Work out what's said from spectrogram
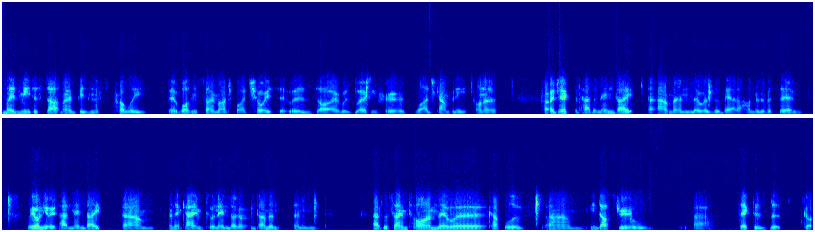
led me to start my own business probably it wasn't so much by choice. It was I was working for a large company on a project that had an end date, um, and there was about a hundred of us there, and we all knew it had an end date. Um, and it came to an end. I got redundant, and at the same time, there were a couple of um, industrial uh, sectors that got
